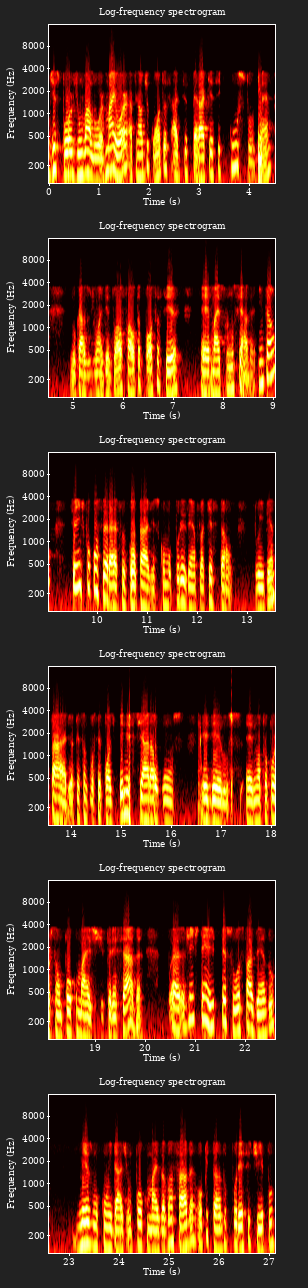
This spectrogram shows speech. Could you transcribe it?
dispor de um valor maior, afinal de contas, há de se esperar que esse custo, né, no caso de uma eventual falta, possa ser é, mais pronunciada. Então, se a gente for considerar essas vantagens, como, por exemplo, a questão do inventário, a questão que você pode beneficiar alguns herdeiros é, numa proporção um pouco mais diferenciada, é, a gente tem aí pessoas fazendo, mesmo com idade um pouco mais avançada, optando por esse tipo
